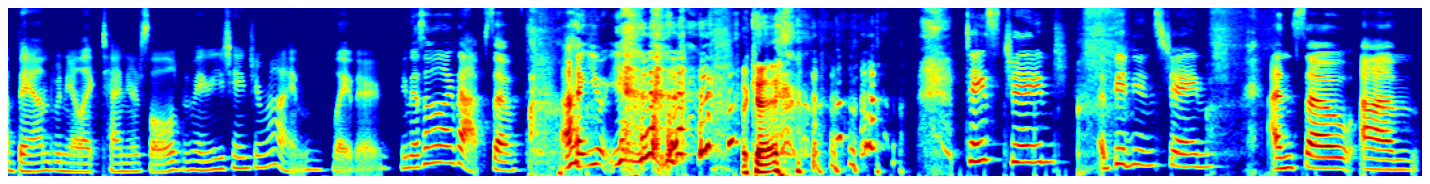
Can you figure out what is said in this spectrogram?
a band when you're like 10 years old, but maybe you change your mind later. You know, something like that. So, uh, you, yeah. okay. Tastes change, opinions change. And so, um,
